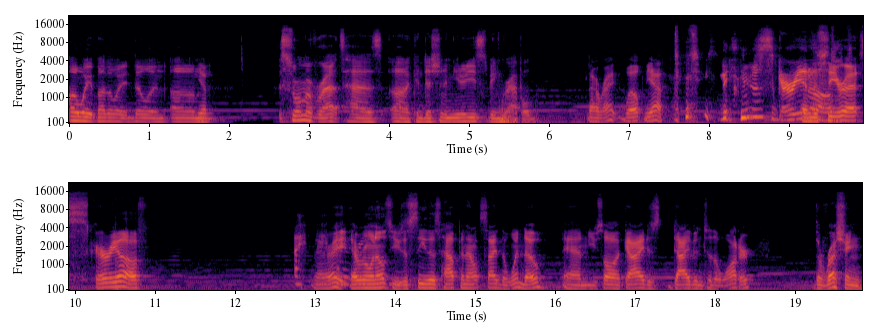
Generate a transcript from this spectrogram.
oh wait. By the way, Dylan. Um, Yep. Swarm of Rats has uh, condition immunities to being grappled. All right. Well, yeah. just scurry and the sea rats scurry off. I All hate right. every- Everyone else, you just see this happen outside the window, and you saw a guy just dive into the water, the rushing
